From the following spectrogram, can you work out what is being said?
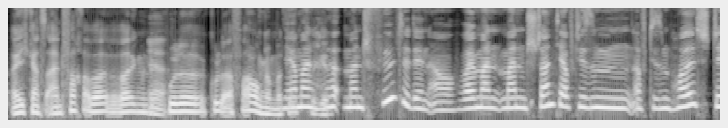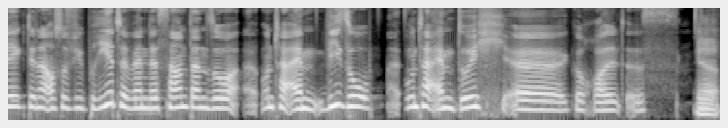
eigentlich ganz einfach, aber war irgendwie eine Ja. coole, coole Erfahrung damit. Ja, man, man fühlte den auch, weil man, man stand ja auf diesem, auf diesem Holzsteg, der dann auch so vibrierte, wenn der Sound dann so äh, unter einem, wie so äh, unter einem durchgerollt äh, ist. Ja.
